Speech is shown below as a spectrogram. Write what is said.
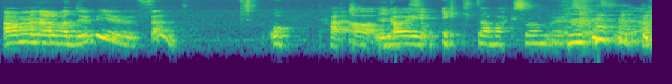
Ja men Alva, du är ju född här Ja, i jag Vaxholm. är äkta vaxholmare så att säga.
